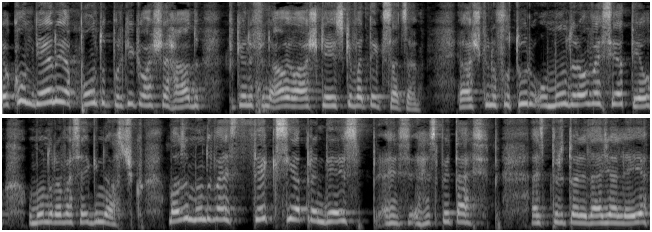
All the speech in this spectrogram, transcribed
eu condeno e aponto por que, eu acho errado, porque no final eu acho que é isso que vai ter que ser, sabe? Eu acho que no futuro o mundo não vai ser ateu, o mundo não vai ser agnóstico, mas o mundo vai ter que sim aprender a respeitar a espiritualidade alheia,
